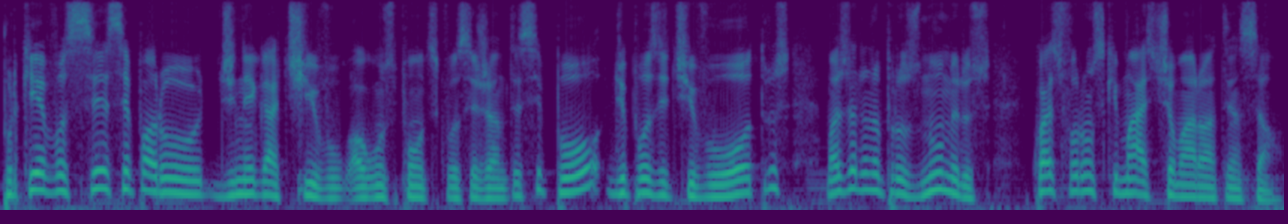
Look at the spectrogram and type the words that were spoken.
Porque você separou de negativo alguns pontos que você já antecipou, de positivo outros, mas olhando para os números, quais foram os que mais te chamaram a atenção?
